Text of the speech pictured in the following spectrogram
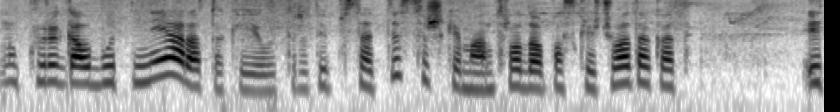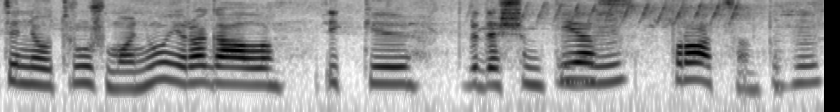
nu, kuri galbūt nėra tokia jautri. Taip statistiškai, man atrodo, paskaičiuota, kad itin jautrų žmonių yra gal iki 20 mhm. procentų. Mhm.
